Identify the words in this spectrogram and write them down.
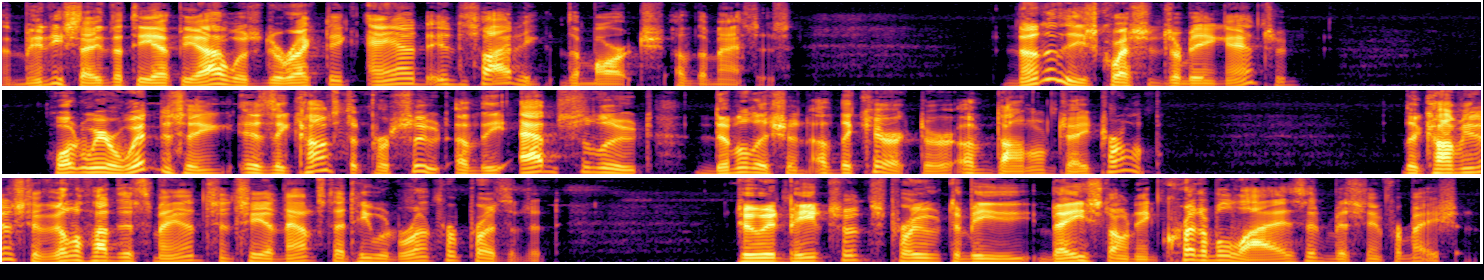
And many say that the FBI was directing and inciting the march of the masses. None of these questions are being answered. What we are witnessing is the constant pursuit of the absolute demolition of the character of Donald J. Trump. The communists have vilified this man since he announced that he would run for president. Two impeachments proved to be based on incredible lies and misinformation.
